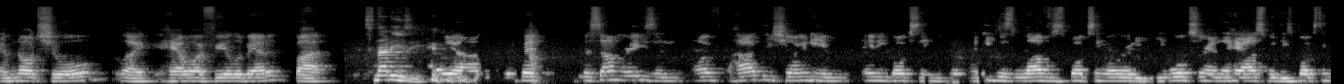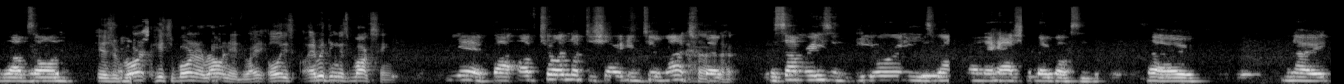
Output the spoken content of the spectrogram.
am not sure, like, how I feel about it, but it's not easy. yeah, um, but for some reason, I've hardly shown him any boxing, and he just loves boxing already. He walks around the house with his boxing gloves on. He's born. He's born around it, right? All his, everything is boxing. Yeah, but I've tried not to show him too much, but for some reason, he already is running around the house shadow boxing. So, you know,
